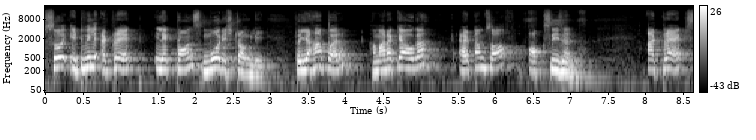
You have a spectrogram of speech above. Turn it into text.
so it will attract electrons more strongly तो यहाँ पर हमारा क्या होगा? Atoms of oxygen attracts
